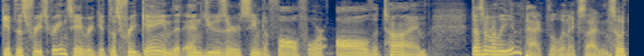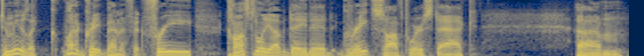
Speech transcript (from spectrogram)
get this free screensaver, get this free game that end users seem to fall for all the time, doesn't really impact the Linux side. And so to me, it was like, what a great benefit. Free, constantly updated, great software stack. Um,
